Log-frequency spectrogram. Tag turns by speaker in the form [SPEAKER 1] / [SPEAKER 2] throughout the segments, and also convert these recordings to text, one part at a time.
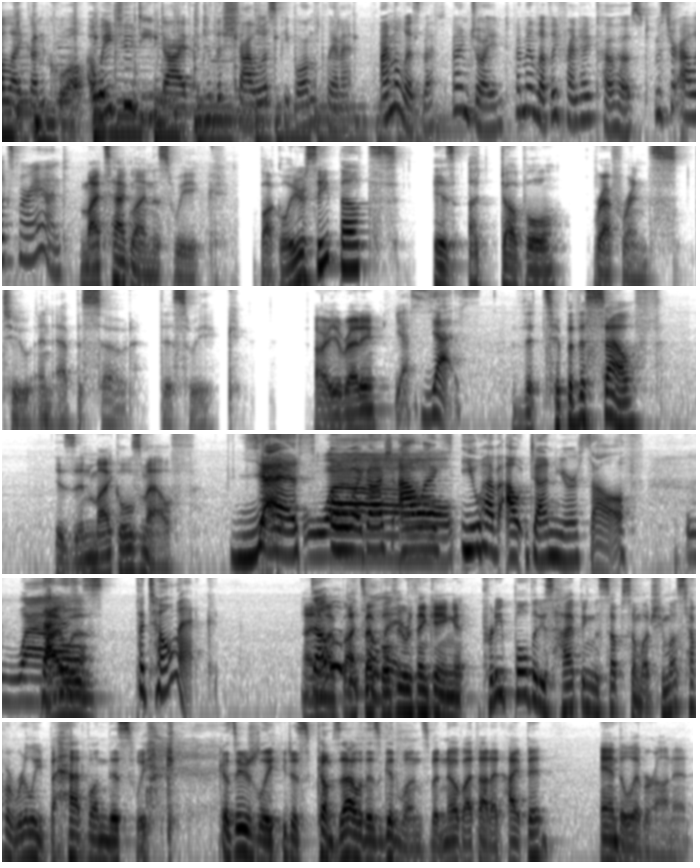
[SPEAKER 1] be all like uncool, a way too deep dive into the shallowest people on the planet. I'm Elizabeth, and I'm joined by my lovely friend and co host, Mr. Alex Morand.
[SPEAKER 2] My tagline this week, buckle your seatbelts, is a double reference to an episode this week. Are you ready?
[SPEAKER 1] Yes.
[SPEAKER 3] Yes.
[SPEAKER 2] The tip of the South is in Michael's mouth.
[SPEAKER 3] Yes. Oh my gosh, Alex, you have outdone yourself.
[SPEAKER 1] Wow.
[SPEAKER 3] That
[SPEAKER 2] I
[SPEAKER 3] is-
[SPEAKER 2] was.
[SPEAKER 3] Potomac.
[SPEAKER 2] I, know, I, I bet both of you were thinking, pretty bold that he's hyping this up so much. He must have a really bad one this week. Because usually he just comes out with his good ones. But nope, I thought I'd hype it and deliver on it.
